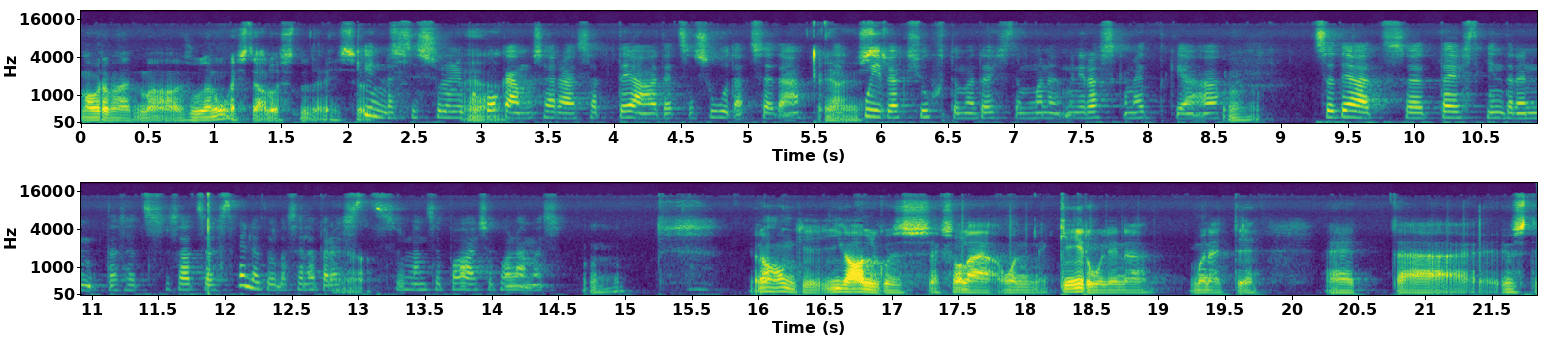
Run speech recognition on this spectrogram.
ma arvan, et ma suudan uuesti alustada lihtsalt. kindlasti, sest sul on juba ja. kogemus ära, sa tead, et sa suudad seda. kui peaks juhtuma tõesti mõne, mõni raskem hetk ja mm -hmm. Sa tead, sa oled täiesti kindel endas, et sa saad sellest välja tulla, sellepärast ja. sul on see baas juba olemas mm. -hmm. ja noh, ongi iga algus, eks ole, on keeruline mõneti, et äh, just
